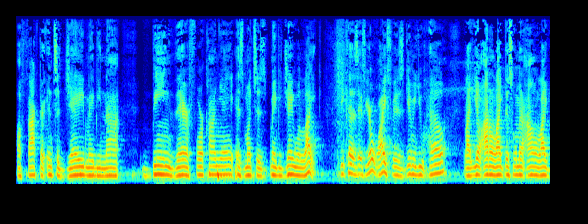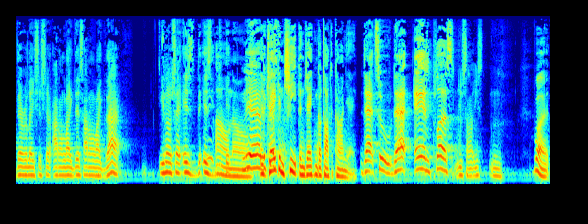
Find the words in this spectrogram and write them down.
a factor into Jay maybe not being there for Kanye as much as maybe Jay would like. Because if your wife is giving you hell, like yo, I don't like this woman, I don't like their relationship, I don't like this, I don't like that. You know what I'm saying? Is is I don't know. Yeah, if because- Jay can cheat, then Jay can go talk to Kanye. that too. That and plus, you sound you, mm. What?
